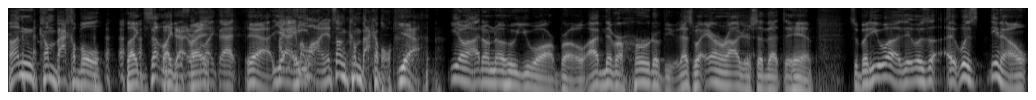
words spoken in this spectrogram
uncomebackable, like something like that, Something right? like that. Yeah, yeah, I he- a line. It's uncomebackable. Yeah. You know, I don't know who you are, bro. I've never heard of you. That's what Aaron Rodgers said that to him. So, but he was, it was, it was, you know,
